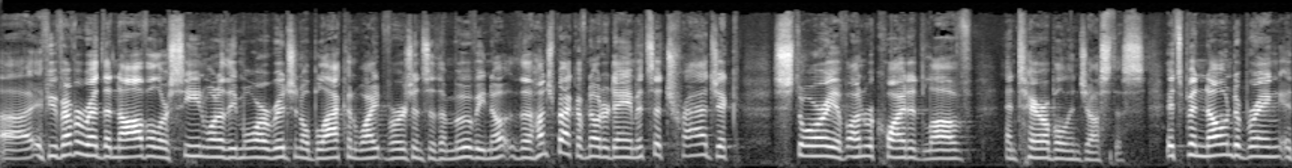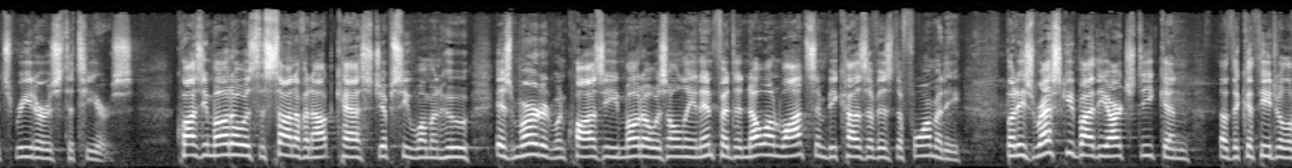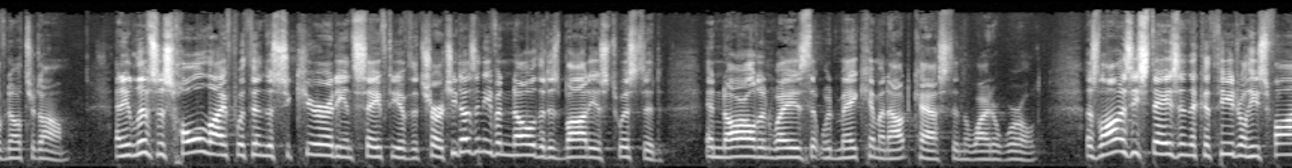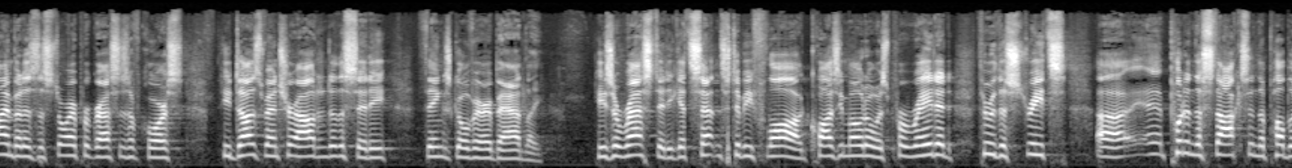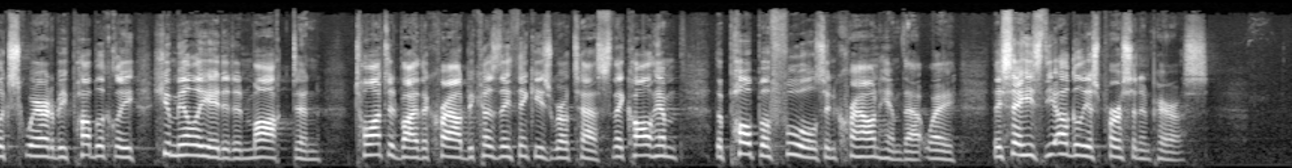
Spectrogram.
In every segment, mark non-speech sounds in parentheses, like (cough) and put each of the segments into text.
Uh, if you've ever read the novel or seen one of the more original black and white versions of the movie, no, The Hunchback of Notre Dame, it's a tragic story of unrequited love and terrible injustice. It's been known to bring its readers to tears. Quasimodo is the son of an outcast gypsy woman who is murdered when Quasimodo is only an infant, and no one wants him because of his deformity. But he's rescued by the archdeacon of the Cathedral of Notre Dame and he lives his whole life within the security and safety of the church. He doesn't even know that his body is twisted and gnarled in ways that would make him an outcast in the wider world. As long as he stays in the cathedral, he's fine, but as the story progresses, of course, he does venture out into the city. Things go very badly. He's arrested. He gets sentenced to be flogged. Quasimodo is paraded through the streets, uh, put in the stocks in the public square to be publicly humiliated and mocked and taunted by the crowd because they think he's grotesque. They call him the Pope of Fools and crown him that way. They say he's the ugliest person in Paris.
